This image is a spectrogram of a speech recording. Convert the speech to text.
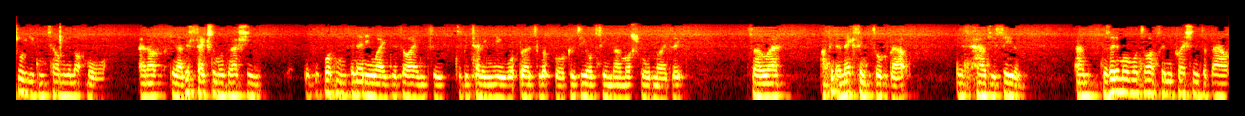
sure you can tell me a lot more. And, I, you know, this section wasn't actually, it wasn't in any way designed to, to be telling you what birds to look for, because you obviously know much more than I do. So, uh, I think the next thing to talk about is how do you see them? Um, does anyone want to ask any questions about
